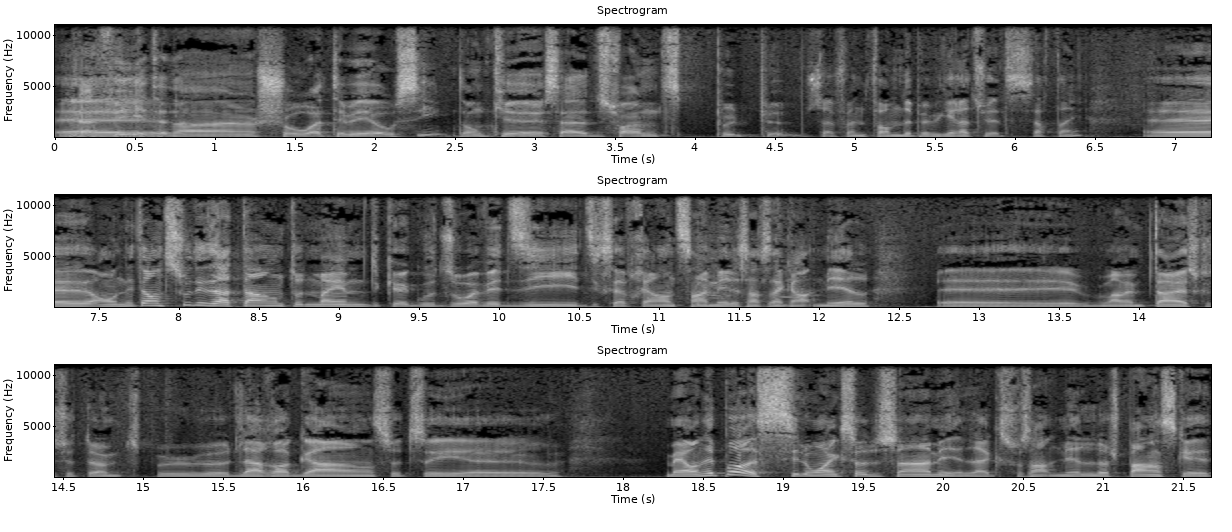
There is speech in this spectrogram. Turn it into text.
La Euh, fille était dans un show à TVA aussi, donc euh, ça a dû faire un petit peu de pub. Ça fait une forme de pub gratuite, c'est certain. Euh, on était en dessous des attentes tout de même que Guzzo avait dit. Il dit que ça ferait entre 100 000 et 150 000. Euh, en même temps, est-ce que c'était un petit peu de l'arrogance, tu sais Mais on n'est pas si loin que ça du 100 000, là, avec 60 000. Là, je pense que,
